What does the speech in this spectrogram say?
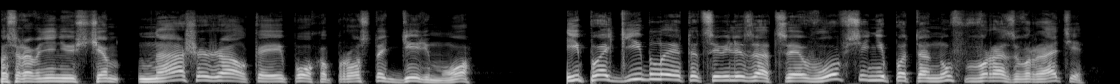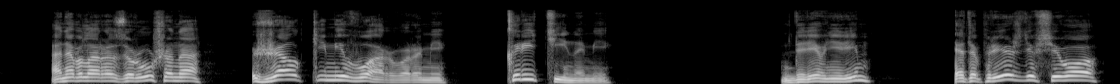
по сравнению с чем наша жалкая эпоха просто дерьмо. И погибла эта цивилизация, вовсе не потонув в разврате. Она была разрушена жалкими варварами, кретинами. Древний Рим — это прежде всего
